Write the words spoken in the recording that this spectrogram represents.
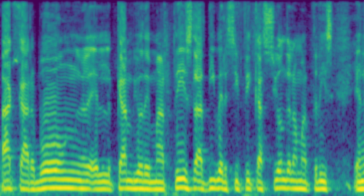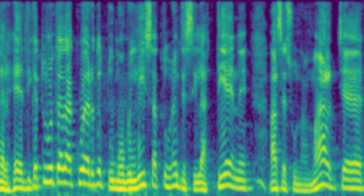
a carbón, el cambio de matriz, la diversificación de la matriz energética. Tú no estás de acuerdo, tú movilizas a tu gente, si las tienes, haces una marcha,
